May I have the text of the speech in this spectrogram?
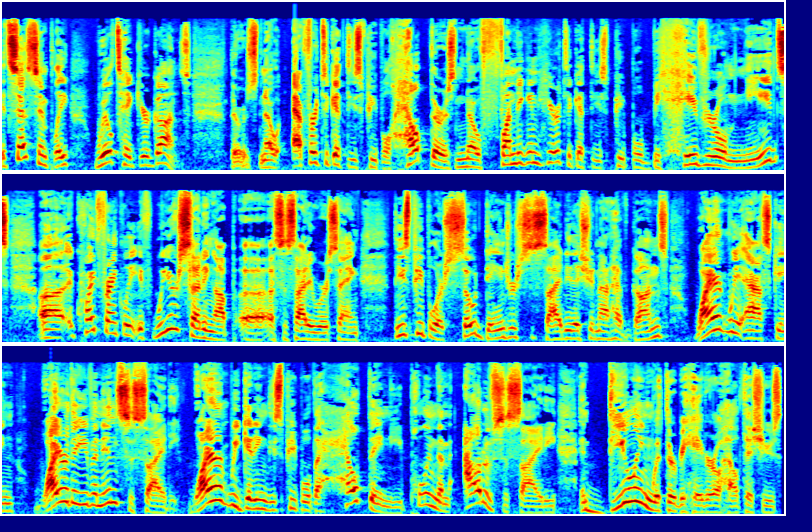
It says simply, we'll take your guns. There is no effort to get these people help. There is no funding in here to get these people behavioral needs. Uh, quite frankly, if we are setting up a, a society where we're saying these people are so dangerous to society they should not have guns, why aren't we asking, why are they even in society? Why aren't we getting these people the help they need, pulling them out of society and dealing with their behavioral health issues,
